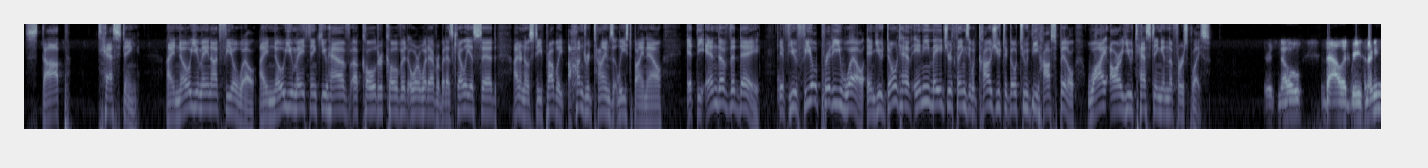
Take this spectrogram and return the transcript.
Stop testing. I know you may not feel well. I know you may think you have a cold or COVID or whatever, but as Kelly has said, I don't know, Steve, probably a hundred times at least by now, at the end of the day, if you feel pretty well and you don't have any major things that would cause you to go to the hospital, why are you testing in the first place? There is no valid reason. I mean,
